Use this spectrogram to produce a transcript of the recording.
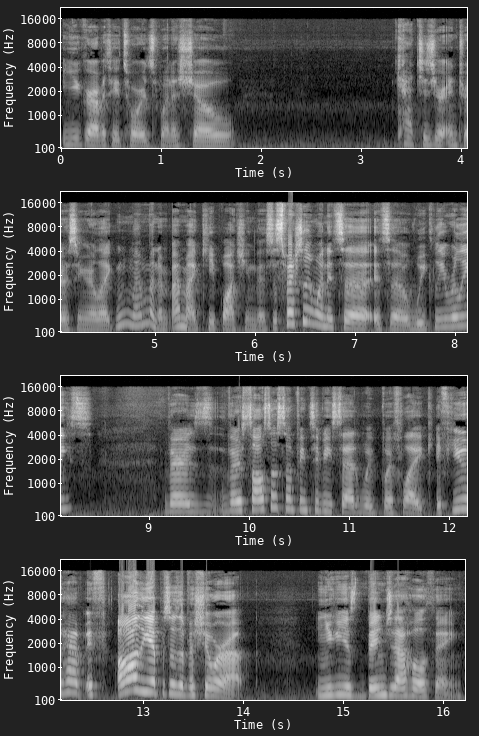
you gravitate towards when a show catches your interest and you're like, mm, I'm gonna, I might keep watching this, especially when it's a it's a weekly release. There's there's also something to be said with with like if you have if all the episodes of a show are out and you can just binge that whole thing,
